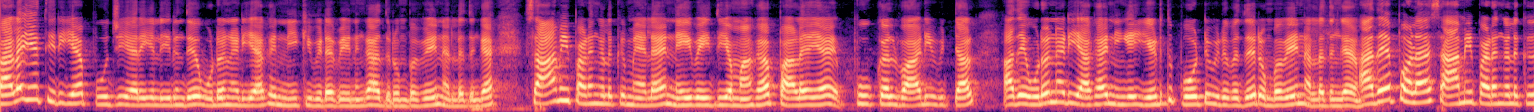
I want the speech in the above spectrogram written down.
பழைய திரிய பூஜை அறையில் இருந்து உடனடியாக நீக்கிவிட வேணுங்க. அது ரொம்பவே நல்லதுங்க. சாமி படங்களுக்கு மேலே நெய்வேத்தியமாக பழைய பூக்கள் வாடிவிட்டால் அதை உடனடியாக நீங்கள் எடுத்து போட்டு விடுவது ரொம்பவே நல்லதுங்க. அதே போல் சாமி படங்களுக்கு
